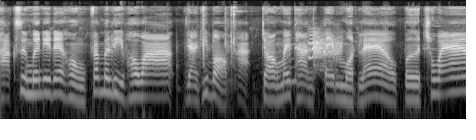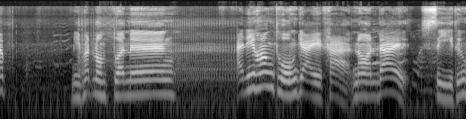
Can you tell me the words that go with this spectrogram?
พัก ซึ่งเมื่อนี้ได้ห้องแฟมิลี่เพราะว่าอย่างที่บอกค่ะ จองไม่ทันเต็มหมดแล้ว เปิดชวบมีพัดลมตัวหนึ่งอันนี้ห้องโถงใหญ่ค่ะ นอนได้4ถึง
